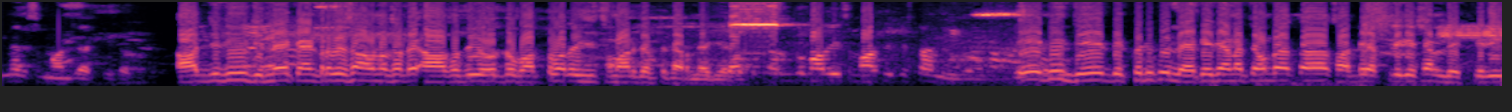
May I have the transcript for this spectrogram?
ਕਿੰਨਾ ਕੁ ਸਮਾਨ ਰੱਖੀ ਸਰ ਅੱਜ ਜੀ ਜਿੰਨੇ ਕੈਂਟਰ ਦੇ ਹਿਸਾਬ ਨਾਲ ਸਾਡੇ ਆਸ ਦੀ ਉਹ ਤੋਂ ਵੱਧ ਤੋਂ ਵੱਧ ਅਸੀਂ ਸਮਾਨ ਜ਼ਬਤ ਕਰ ਲਿਆ ਜੀ ਅੱਜ। ਕਰਨ ਤੋਂ ਬਾਅਦ ਇਹ ਸਮਾਨ ਤੇ ਕਿਸ ਤਰ੍ਹਾਂ ਮਿਲ ਜਾਊਗਾ ਇਹ ਜੀ ਜੇ ਦੇਖੋ ਜੀ ਕੋਈ ਲੈ ਕੇ ਜਾਣਾ ਚਾਹੁੰਦਾ ਤਾਂ ਸਾਡੇ ਐਪਲੀਕੇਸ਼ਨ ਲਿਖ ਕੇ ਜੀ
